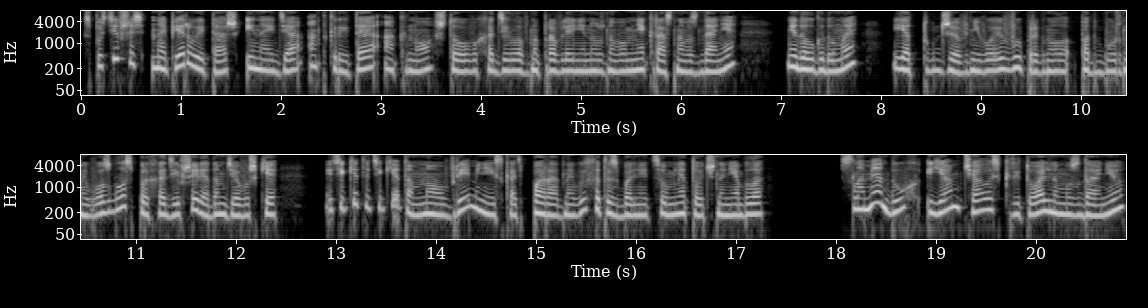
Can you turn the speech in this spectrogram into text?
Спустившись на первый этаж и найдя открытое окно, что выходило в направлении нужного мне красного здания, недолго думая, я тут же в него и выпрыгнула под бурный возглас, проходившей рядом девушки. Этикет этикетом, но времени искать парадный выход из больницы у меня точно не было. Сломя дух, я мчалась к ритуальному зданию,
